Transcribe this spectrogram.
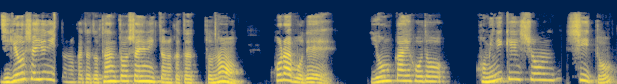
事業者ユニットの方と担当者ユニットの方とのコラボで4回ほどコミュニケーションシート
